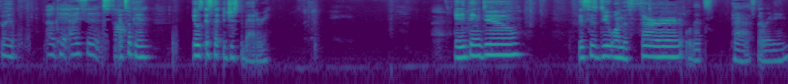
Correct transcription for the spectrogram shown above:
Go ahead. Okay, I just didn't stop. That's okay. It was. It's, the, it's just the battery. Anything due? This is due on the third. Well, that's passed already.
